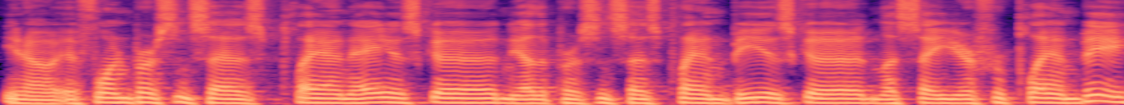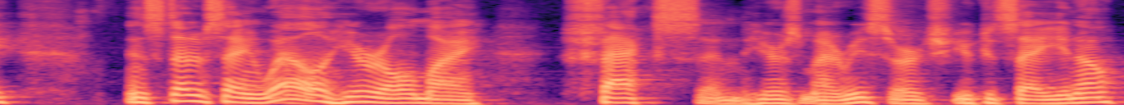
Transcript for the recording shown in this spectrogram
You know, if one person says plan A is good and the other person says plan B is good, and let's say you're for plan B, Instead of saying, well, here are all my facts and here's my research, you could say, you know,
